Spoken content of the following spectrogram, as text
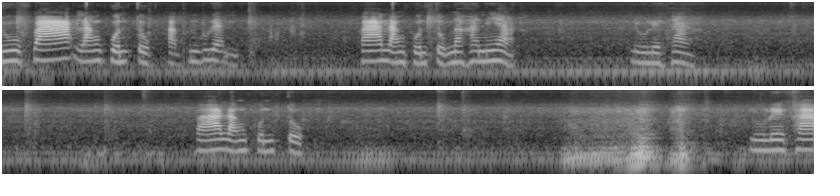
ดูฟ้าหลังฝนตกค่ะเพื่อนๆ ฟ้าหลังฝนตกนะคะ เนี่ย ดูเลยค่ะ ฟ้าหลังฝนตก ดูเลยค่ะ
